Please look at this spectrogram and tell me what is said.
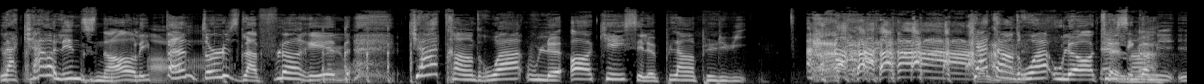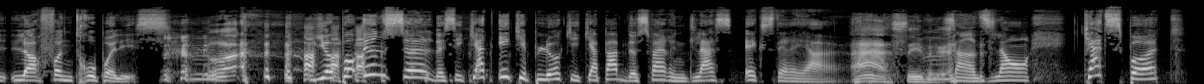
la Caroline du Nord, les Panthers de la Floride. Quatre endroits où le hockey, c'est le plan pluie. Quatre endroits où le hockey, c'est comme leur funtropolis. Il n'y a pas une seule de ces quatre équipes-là qui est capable de se faire une glace extérieure. Ah, c'est vrai. En dit long. Quatre spots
